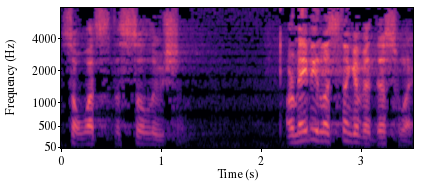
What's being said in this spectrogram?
So, what's the solution? Or maybe let's think of it this way.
